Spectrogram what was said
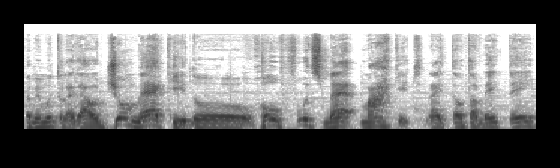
também muito legal. John Mack, do Whole Foods Market, né? Então também tem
